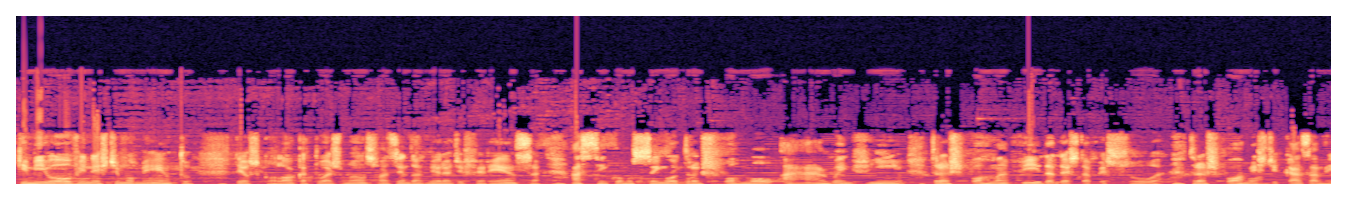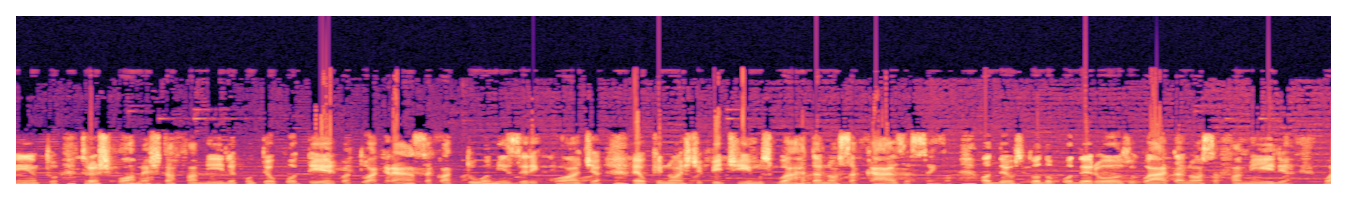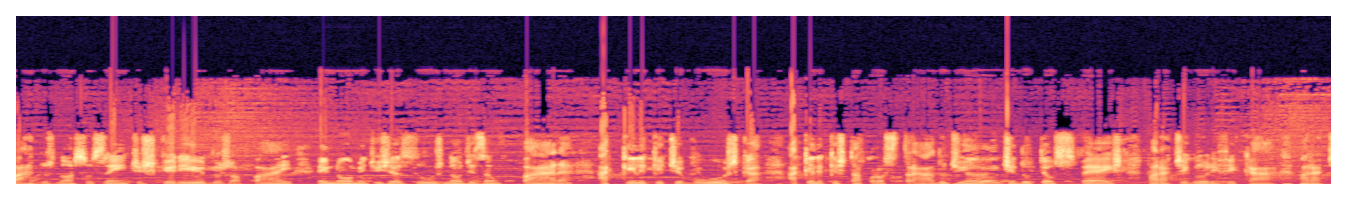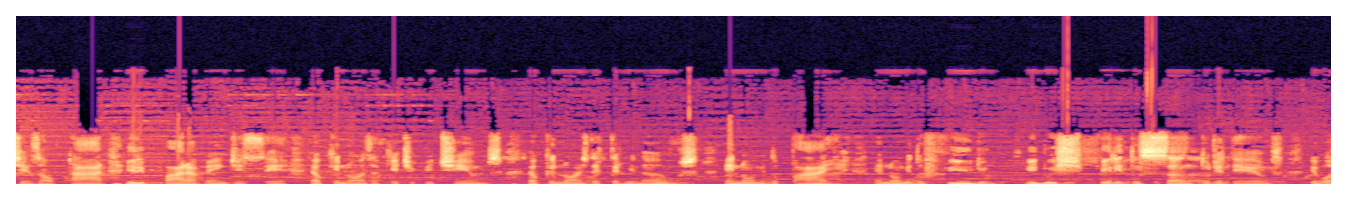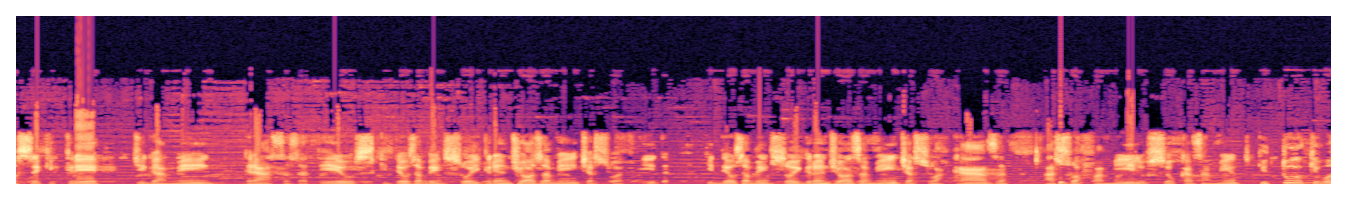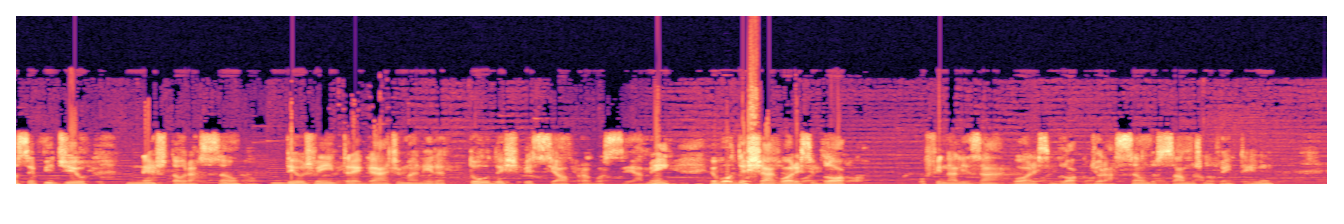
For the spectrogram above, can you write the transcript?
que me ouve neste momento. Deus coloca tuas mãos fazendo haver a diferença, assim como o Senhor transformou a água em vinho, transforma a vida desta pessoa, transforma este casamento, transforma esta família com teu poder, com a tua graça, com a tua misericórdia. É o que nós te pedimos. Guarda a nossa casa, Senhor. Ó Deus Todo-Poderoso, guarda a nossa família, guarda os nossos entes queridos, ó Pai, em nome de Jesus, não desampara aquele que te busca, aquele que está prostrado diante dos teus pés para te glorificar, para te exaltar e para bendizer. É o que nós aqui te pedimos, é o que nós determinamos, em nome do Pai, em nome do Filho e do Espírito Santo de Deus. E você que crê, diga amém. Graças a Deus, que Deus abençoe grandiosamente a sua vida que Deus abençoe grandiosamente a sua casa, a sua família, o seu casamento. Que tudo que você pediu nesta oração, Deus vem entregar de maneira toda especial para você. Amém? Eu vou deixar agora esse bloco, vou finalizar agora esse bloco de oração dos Salmos 91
